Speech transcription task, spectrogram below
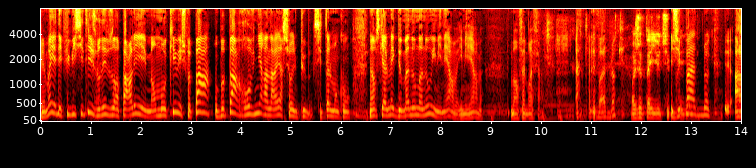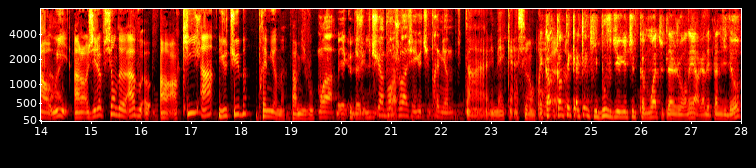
Mais moi, il y a des publicités. Je voudrais vous en parler et m'en moquer, mais je peux pas. On peut pas revenir en arrière sur une pub. C'est tellement con. Non, parce qu'il y a le mec de Mano Mano, il m'énerve, il m'énerve. Bah enfin bref. Tu mets pas Adblock Moi, je paye YouTube. J'ai pas de bloc. Euh, Alors oui, alors j'ai l'option de. Ah, vous- euh, alors qui a YouTube Premium parmi vous? Moi, Bah, il y a que je, suis un bourgeois, j'ai YouTube Premium. Putain, les mecs, hein, c'est bon. Et quand, quand t'es quelqu'un qui bouffe du YouTube comme moi toute la journée à regarder plein de vidéos,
